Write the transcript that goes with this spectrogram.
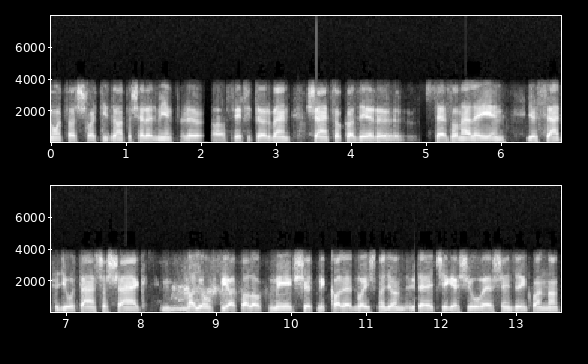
8-as vagy 16-os eredményekről a férfi törben. Srácok azért szezon elején összeállt egy jó társaság, nagyon fiatalok még, sőt még kaledva is nagyon tehetséges jó versenyzőink vannak,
